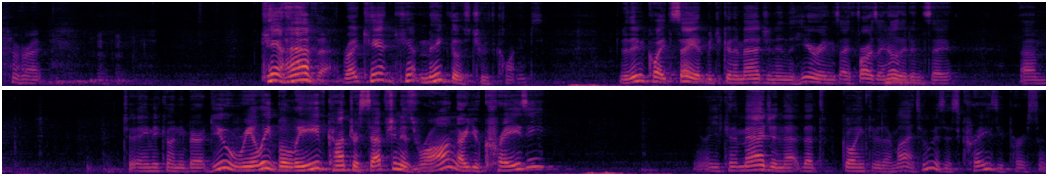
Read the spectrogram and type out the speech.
right? Can't have that, right? Can't, can't make those truth claims. They didn't quite say it, but you can imagine in the hearings, as far as I know, they didn't say it. Um, to Amy Coney Barrett, do you really believe contraception is wrong? Are you crazy? You, know, you can imagine that that's going through their minds. Who is this crazy person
